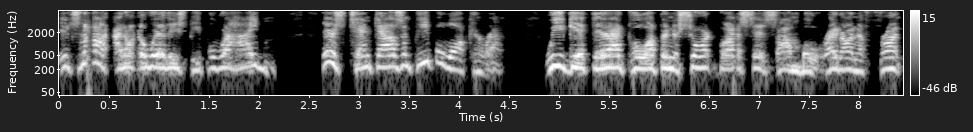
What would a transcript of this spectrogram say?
It's not. I don't know where these people were hiding. There's 10,000 people walking around. We get there, I'd pull up in a short bus, says Zombo right on the front.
